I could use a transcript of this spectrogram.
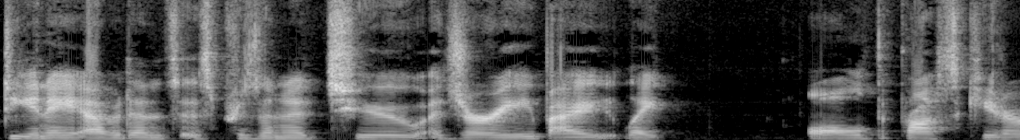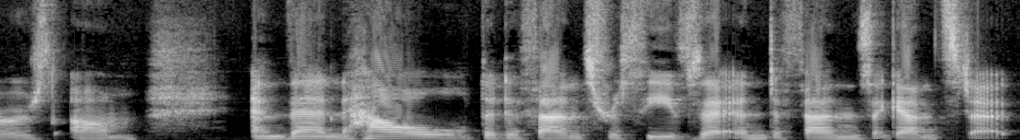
DNA evidence is presented to a jury by like all the prosecutors, um, and then how the defense receives it and defends against it.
